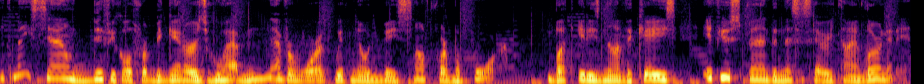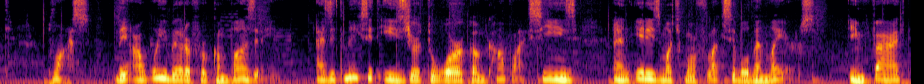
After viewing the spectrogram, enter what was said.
it may sound difficult for beginners who have never worked with node-based software before, but it is not the case if you spend the necessary time learning it. Plus, they are way better for compositing as it makes it easier to work on complex scenes and it is much more flexible than layers. In fact,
